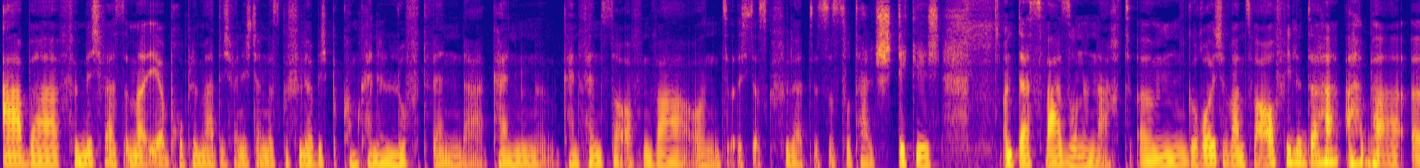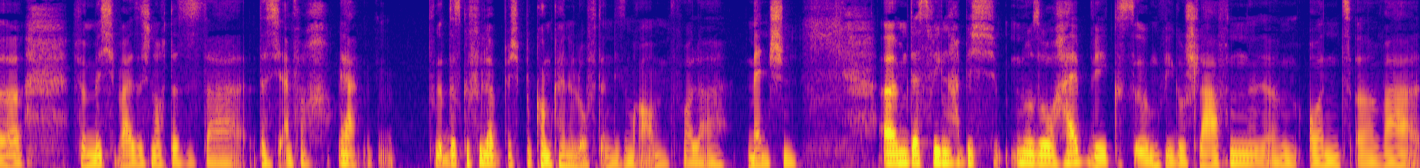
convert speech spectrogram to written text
Aber für mich war es immer eher problematisch, wenn ich dann das Gefühl habe, ich bekomme keine Luft, wenn da kein, kein Fenster offen war und ich das Gefühl hatte, es ist total stickig. Und das war so eine Nacht. Ähm, Geräusche waren zwar auch viele da, aber äh, für mich weiß ich noch, dass es da, dass ich einfach, ja, das Gefühl habe, ich bekomme keine Luft in diesem Raum voller Menschen. Ähm, deswegen habe ich nur so halbwegs irgendwie geschlafen ähm, und äh, war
